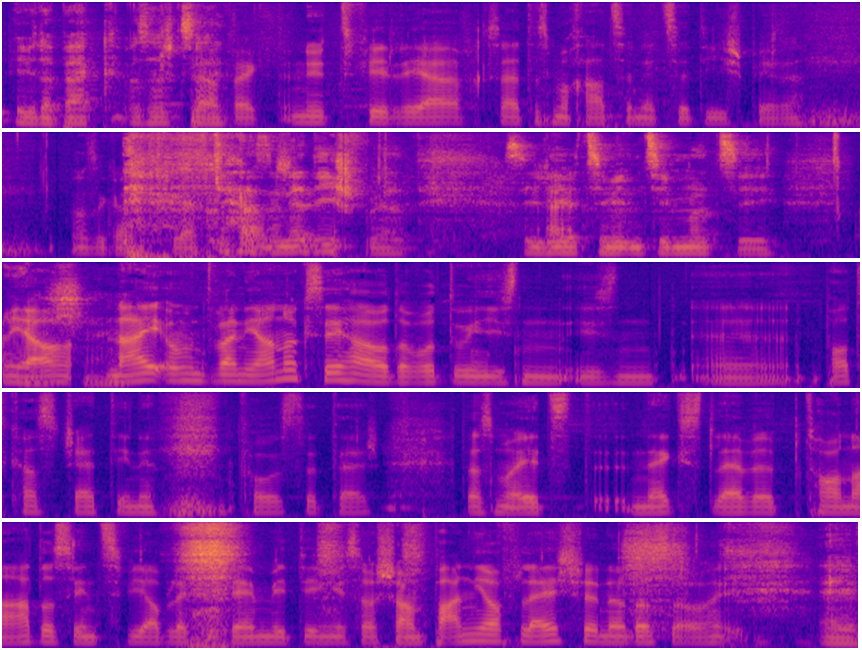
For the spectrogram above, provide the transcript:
Bin wieder back. Was hast du gesagt? Perfekt. Nicht viel. Ich habe einfach gesagt, dass man Katzen nicht einsperren sollte. Also ganz schlecht. Also ganz nicht schlecht. eingesperrt. Sie liebt sie mit dem Zimmer zu sein. Ja, ist, äh, nein, und wenn ich auch noch gesehen habe, oder wo du in unseren, unseren äh, Podcast-Chat gepostet hast, dass wir jetzt Next Level Tornados in Zwiebeln in dem mit irgendwie so Champagnerflaschen oder so. Ey,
